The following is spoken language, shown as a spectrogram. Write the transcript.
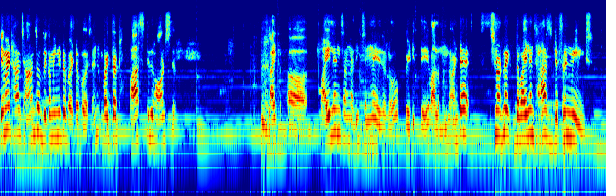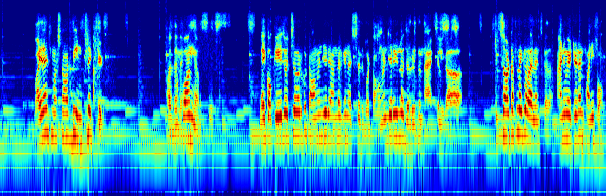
they might have chance of becoming it better person but that past still haunts them like violence అన్నది చిన్న ఏజ్లో పెడితే వాళ్ళ ముందు అంటే it's not like the violence has different meanings violence must not be inflicted. Like ఒక ఏజ్ వచ్చే వరకు టామ్ అండ్ జెరీ అందరికీ నచ్చుతుంది బట్ టామ్ అండ్ జెరీలో జరుగుతుంది యాక్చువల్గా. It's sort of like violence కదా. Animated and funny form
